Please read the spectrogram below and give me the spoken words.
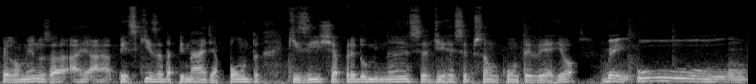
pelo menos a, a, pesquisa da PNAD aponta que existe a predominância de recepção com TVRO? Bem, o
